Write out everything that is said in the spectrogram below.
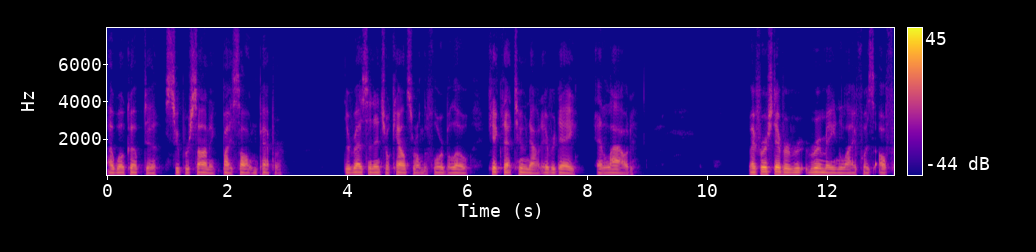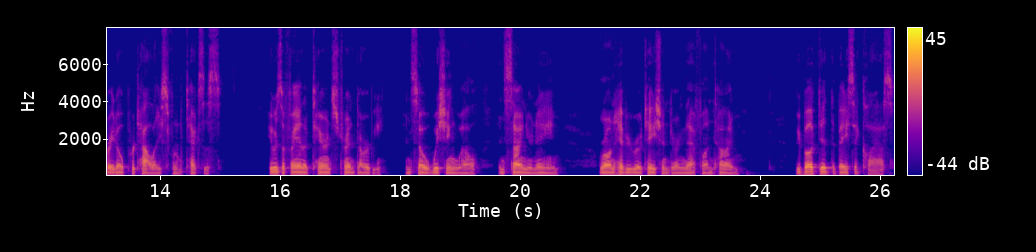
I woke up to Supersonic by Salt-N-Pepa. The residential counselor on the floor below kicked that tune out every day and loud. My first ever roommate in life was Alfredo Portales from Texas. He was a fan of Terence Trent D'Arby, and so Wishing Well and Sign Your Name were on heavy rotation during that fun time. We both did the basic class,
